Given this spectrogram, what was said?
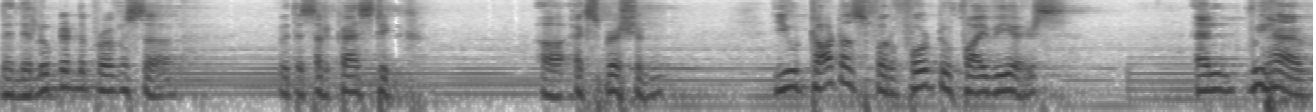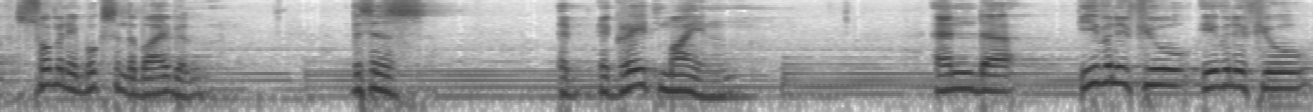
Then they looked at the professor with a sarcastic uh, expression. You taught us for four to five years, and we have so many books in the Bible. This is a, a great mine and uh, even if you even if you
